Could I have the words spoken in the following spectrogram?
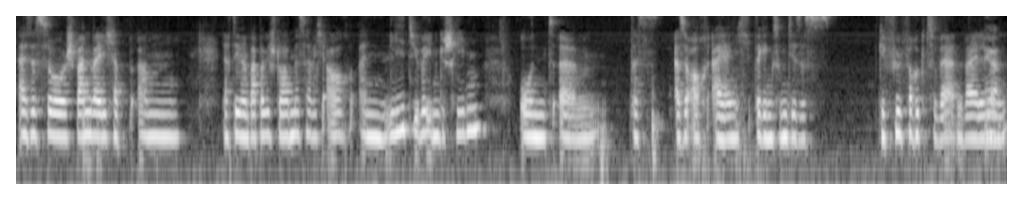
Also es ist so spannend, weil ich habe, ähm, nachdem mein Papa gestorben ist, habe ich auch ein Lied über ihn geschrieben und ähm, das, also auch eigentlich, da ging es um dieses Gefühl, verrückt zu werden, weil ja. man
